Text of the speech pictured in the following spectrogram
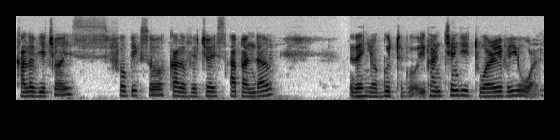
color of your choice. 4 pixel color of your choice up and down then you're good to go. You can change it to wherever you want.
